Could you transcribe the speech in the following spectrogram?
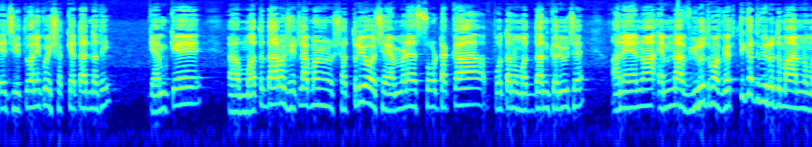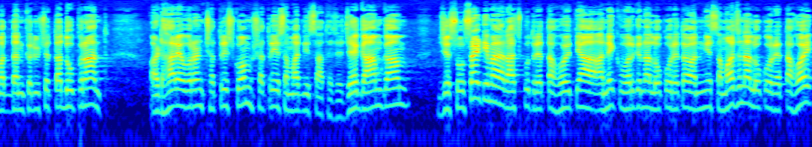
એ જીતવાની કોઈ શક્યતા જ નથી. કેમ કે મતદારો જેટલા પણ ક્ષત્રિયો છે, એમણે સો ટકા પોતાનું મતદાન કર્યું છે અને એના, એમના વિરુદ્ધમાં, વ્યક્તિગત વિરુદ્ધમાં એમનું મતદાન કર્યું છે. તદુપરાંત અઢારે વરણ છત્રીસ કોમ ક્ષત્રિય સમાજની સાથે છે. જે ગામ ગામ, જે સોસાયટીમાં રાજપૂત રહેતા હોય, ત્યાં અનેક વર્ગના લોકો રહેતા હોય, અન્ય સમાજના લોકો રહેતા હોય,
